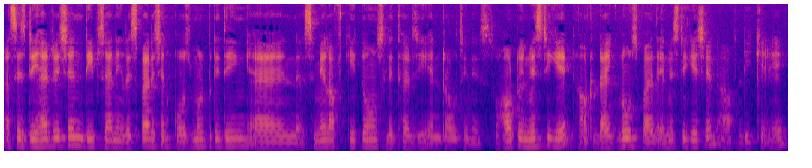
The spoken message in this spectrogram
Assess dehydration, deep sighing respiration, Kussmaul breathing, and smell of ketones, lethargy, and drowsiness. So, how to investigate? How to diagnose by the investigation of DKA?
